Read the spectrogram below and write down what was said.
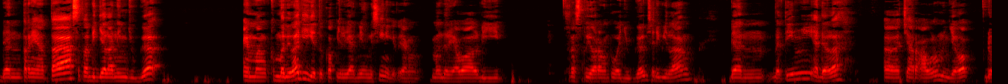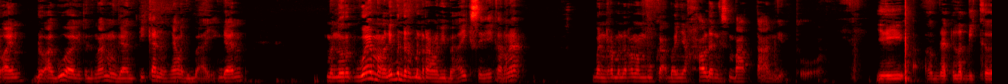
dan ternyata setelah dijalanin juga emang kembali lagi gitu ke pilihan yang di sini gitu yang emang dari awal di serestui orang tua juga bisa dibilang. Dan berarti ini adalah eh, cara Allah menjawab doain doa gua gitu dengan menggantikan dengan yang lebih baik. Dan menurut gue emang ini bener-bener yang lebih baik sih karena bener-bener membuka banyak hal dan kesempatan gitu jadi eh, berarti lebih ke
